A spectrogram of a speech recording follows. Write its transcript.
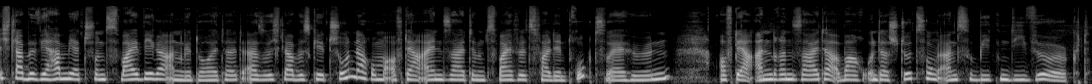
Ich glaube, wir haben jetzt schon zwei Wege angedeutet. Also ich glaube, es geht schon darum, auf der einen Seite im Zweifelsfall den Druck zu erhöhen, auf der anderen Seite aber auch Unterstützung anzubieten, die wirkt.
